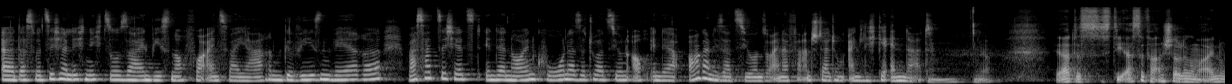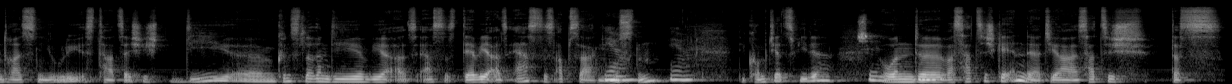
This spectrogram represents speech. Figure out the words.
Das wird sicherlich nicht so sein, wie es noch vor ein, zwei Jahren gewesen wäre. Was hat sich jetzt in der neuen Corona-Situation auch in der Organisation so einer Veranstaltung eigentlich geändert? Mhm, ja. Ja, das ist die erste Veranstaltung am 31. Juli, ist tatsächlich die äh, Künstlerin, die wir als erstes, der wir als erstes absagen ja, mussten. Ja. Die kommt jetzt wieder. Schön. Und äh, mhm. was hat sich geändert? Ja, es hat sich das,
